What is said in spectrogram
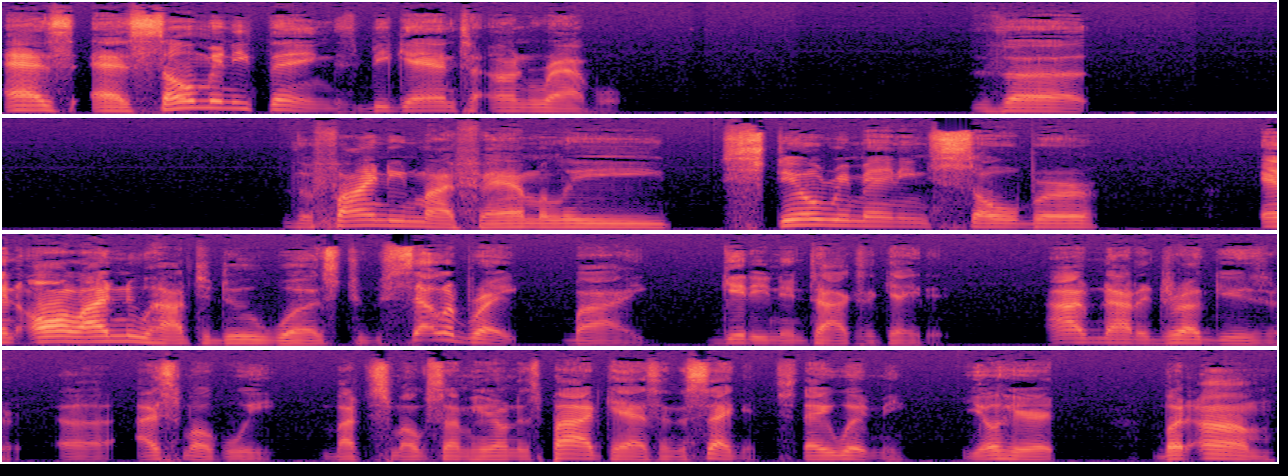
as as so many things began to unravel the the finding my family, still remaining sober, and all I knew how to do was to celebrate by getting intoxicated. I'm not a drug user. Uh, I smoke weed. I'm about to smoke some here on this podcast in a second. Stay with me. You'll hear it. But um,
